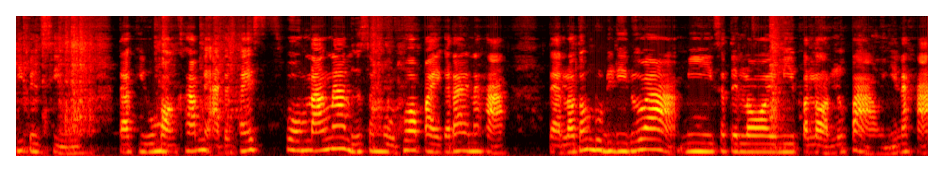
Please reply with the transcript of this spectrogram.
ที่เป็นสิว แต่ผิวหมองคล้ำเนี่ยอาจจะใช้โฟมล้างหน้าหรือสบู่ทั่วไปก็ได้นะคะ แต่เราต้องดูดีๆด้วยว่ามีสเตียรอยด์มีประหลอดหรือเปล่าอย่างนี้นะคะ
